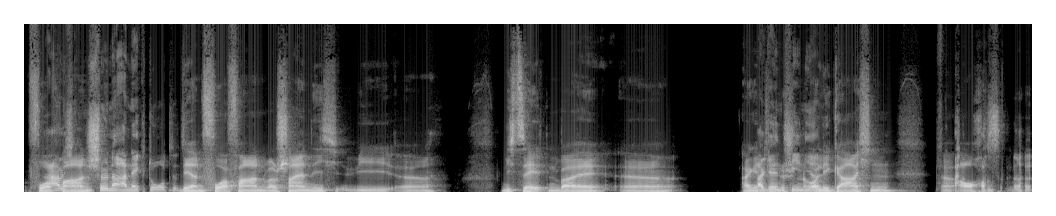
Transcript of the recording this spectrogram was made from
ich Vorfahren, eine schöne Anekdote. deren Vorfahren wahrscheinlich wie äh, nicht selten bei äh, argentinischen. Oligarchen äh, auch Aus, äh,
